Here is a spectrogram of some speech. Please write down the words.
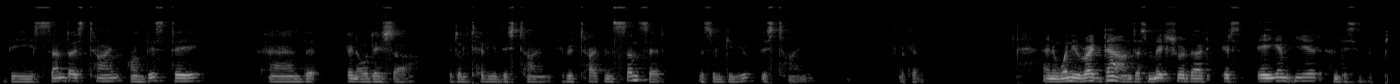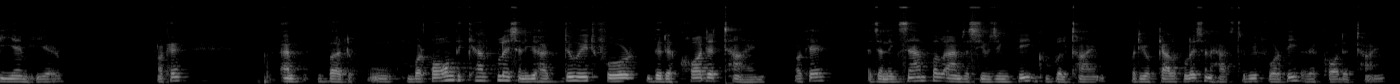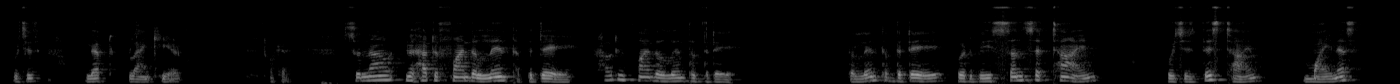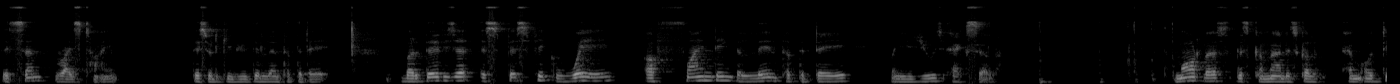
the sunrise time on this day and in Odisha. It will tell you this time. If you type in sunset this will give you this time. Okay. And when you write down just make sure that it's AM here and this is the PM here. Okay? And but but all the calculation you have to do it for the recorded time. Okay? As an example I'm just using the Google time but your calculation has to be for the recorded time which is left blank here okay. So now you have to find the length of the day. How do you find the length of the day? The length of the day would be sunset time which is this time minus the sunrise time. This would give you the length of the day. But there is a, a specific way of finding the length of the day when you use Excel. More or less this command is called mod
